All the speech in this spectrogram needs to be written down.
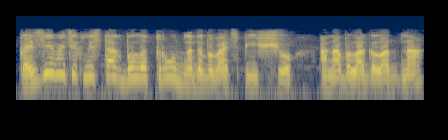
Козе в этих местах было трудно добывать пищу, она была голодна.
